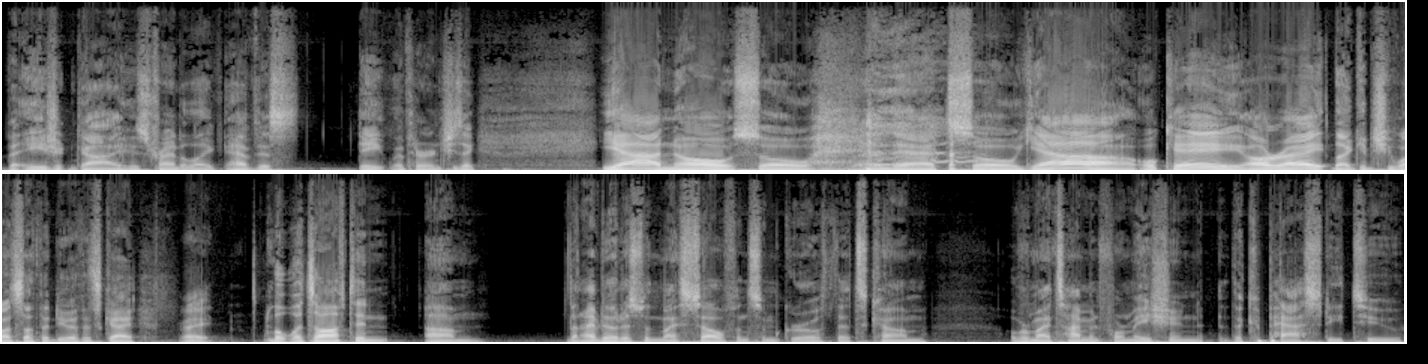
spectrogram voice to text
the Asian guy who's trying to like have this date with her, and she's like, "Yeah, no, so and that, so yeah, okay, all right." Like, and she wants nothing to do with this guy, right? But what's often um, that I've noticed with myself and some growth that's come over my time in formation, the capacity to,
